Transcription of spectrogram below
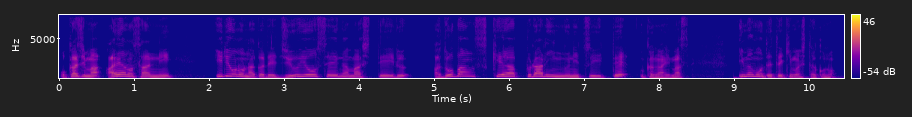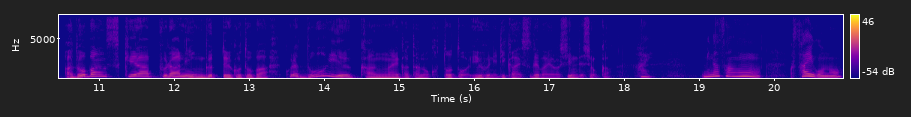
岡島彩乃さんに医療の中で重要性が増しているアドバンスケアプランニングについて伺います。今も出てきましたこのアドバンスケアプランニングという言葉これはどういう考え方のことというふうに理解すればよろしいんでしょうか？皆さん最後の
